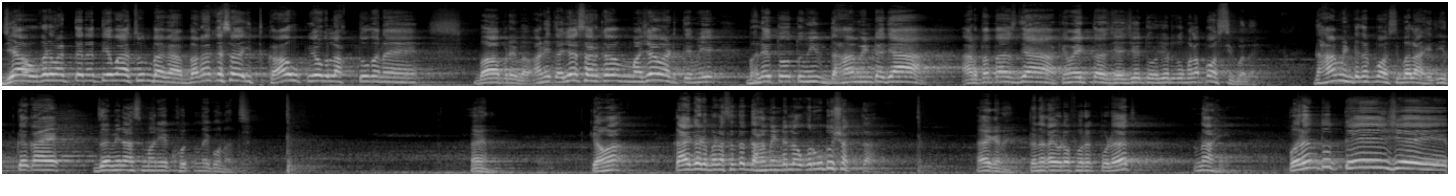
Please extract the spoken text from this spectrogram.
जे अवघड वाटतं ना ते वाचून बघा. बघा कसं इतका उपयोग लागतो का नाही. बाप रे बाप. आणि त्याच्यासारखं मजा वाटते. म्हणजे भले तो तुम्ही दहा मिनटं द्या अर्धा तास द्या किंवा एक तास द्या जे तोजर तुम्हाला पॉसिबल आहे. दहा मिनटं तर पॉसिबल आहेत. इतकं काय जमीन आसमान एक होत नाही कोणाचं. आहे ना? किंवा काय गडबड असेल तर दहा मिनटं लवकर उठू शकता. आहे का नाही? त्यांना काय एवढा फरक पडत नाही. परंतु ते जे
